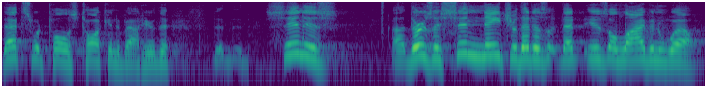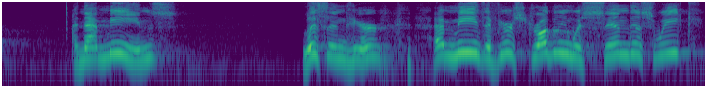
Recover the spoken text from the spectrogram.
that's what Paul is talking about here. The, sin is, uh, there's a sin nature that is, that is alive and well. And that means, listen here, that means if you're struggling with sin this week,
